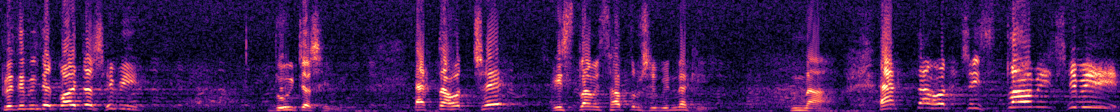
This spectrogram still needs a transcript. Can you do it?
পৃথিবীতে কয়টা শিবির? দুইটা শিবির। একটা হচ্ছে ইসলামী ছাত্র শিবির নাকি? না। একটা হচ্ছে ইসলামী শিবির।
